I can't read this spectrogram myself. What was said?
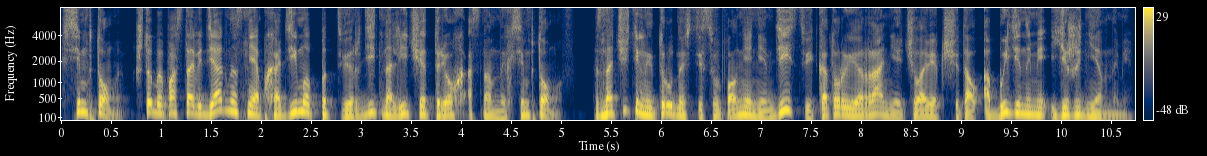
Симптомы. Чтобы поставить диагноз, необходимо подтвердить наличие трех основных симптомов. Значительные трудности с выполнением действий, которые ранее человек считал обыденными, ежедневными.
